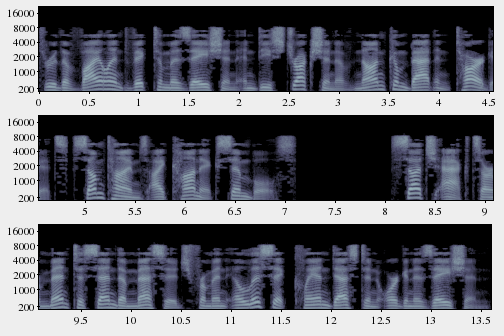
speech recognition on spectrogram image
through the violent victimization and destruction of noncombatant targets sometimes iconic symbols. Such acts are meant to send a message from an illicit clandestine organization,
